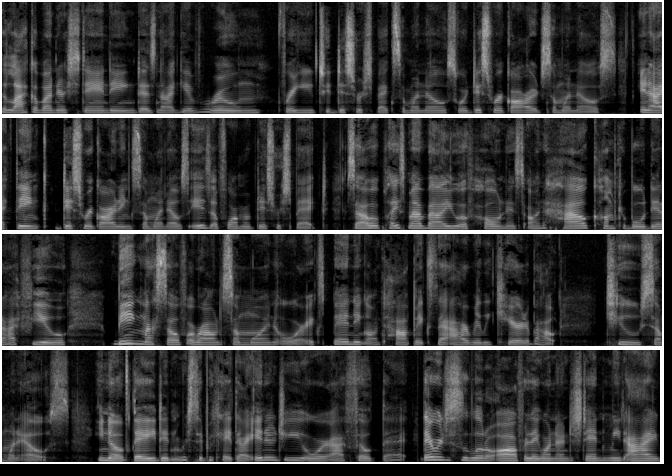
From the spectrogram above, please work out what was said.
the lack of understanding does not give room for you to disrespect someone else or disregard someone else. And I think disregarding someone else is a form of disrespect. So I would place my value of wholeness on how comfortable did I feel being myself around someone or expanding on topics that I really cared about to someone else. You know, if they didn't reciprocate their energy or I felt that they were just a little off or they weren't understanding me, I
